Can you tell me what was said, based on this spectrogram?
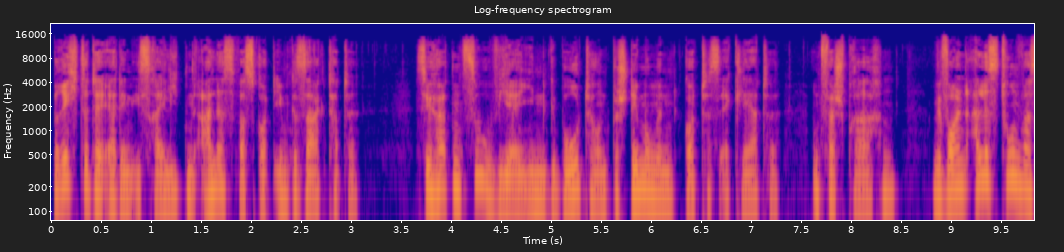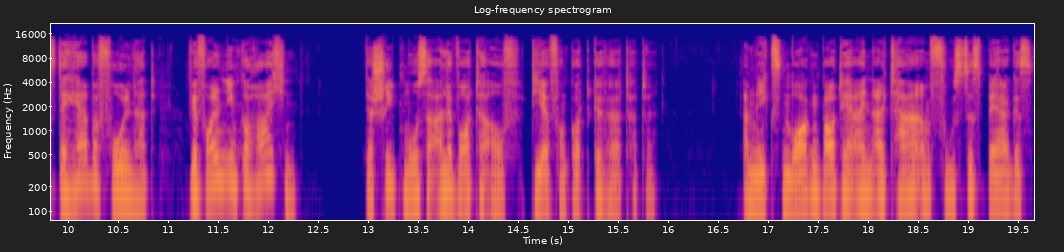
berichtete er den Israeliten alles, was Gott ihm gesagt hatte. Sie hörten zu, wie er ihnen Gebote und Bestimmungen Gottes erklärte, und versprachen, wir wollen alles tun, was der Herr befohlen hat, wir wollen ihm gehorchen. Da schrieb Mose alle Worte auf, die er von Gott gehört hatte. Am nächsten Morgen baute er einen Altar am Fuß des Berges,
